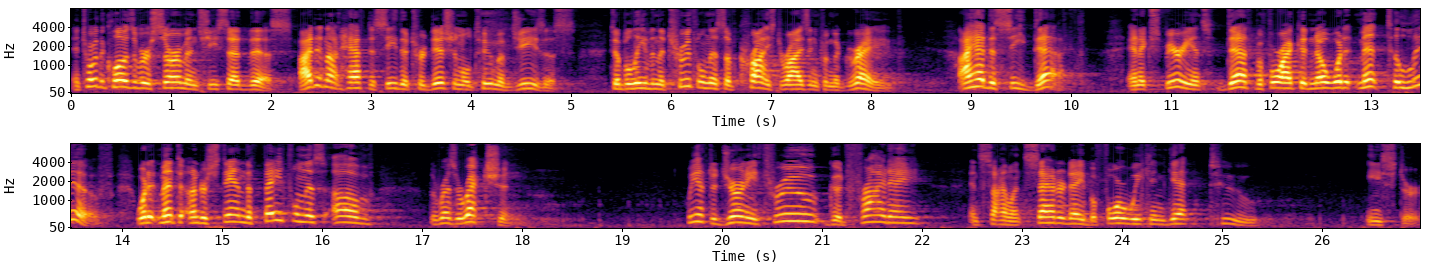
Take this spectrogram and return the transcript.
And toward the close of her sermon, she said this I did not have to see the traditional tomb of Jesus to believe in the truthfulness of Christ rising from the grave. I had to see death and experience death before I could know what it meant to live, what it meant to understand the faithfulness of the resurrection. We have to journey through Good Friday and Silent Saturday before we can get to Easter.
